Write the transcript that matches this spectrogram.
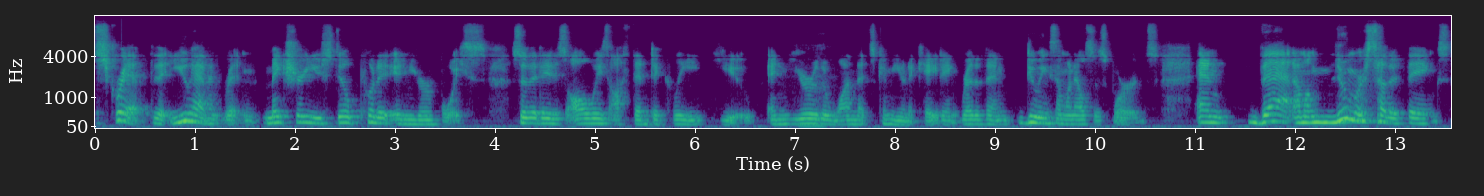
script that you haven't written, make sure you still put it in your voice so that it is always authentically you and you're the one that's communicating rather than doing someone else's words. And that, among numerous other things,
